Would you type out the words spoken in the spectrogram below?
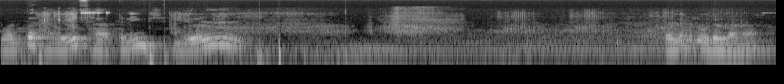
what the hell is happening here पहले मुझे उधर जाना। है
